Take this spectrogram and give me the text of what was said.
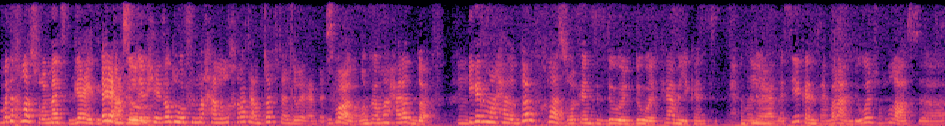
وما خلاص شغل ماتت كاع يتك- اي عصر. الانحطاط هو في المرحلة الأخرى تاع الضعف تاع الدولة العباسية voilà donc مرحلة ضعف مم. كي كانت مرحلة الضعف خلاص شغل كانت الدول الدول كامل اللي كانت تحكمها الدولة. العباسية كانت عبارة عن دول شغل خلاص آه،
